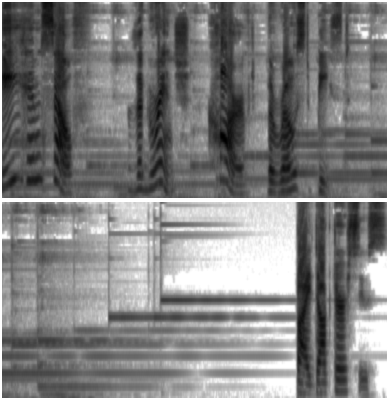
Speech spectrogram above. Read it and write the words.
He himself, the Grinch, carved the roast beast. By Dr. Seuss.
